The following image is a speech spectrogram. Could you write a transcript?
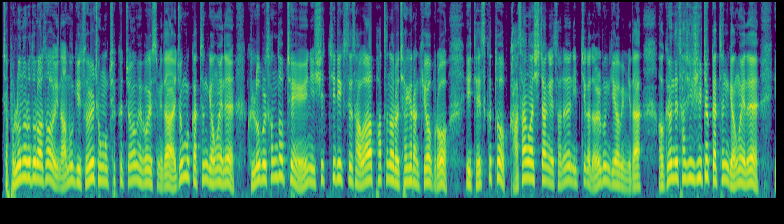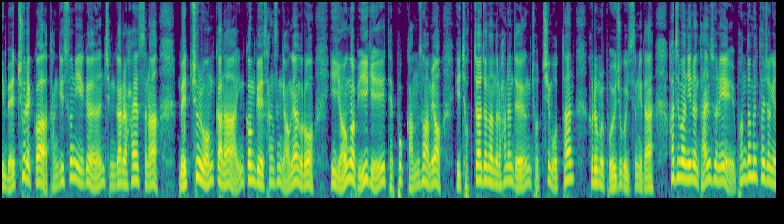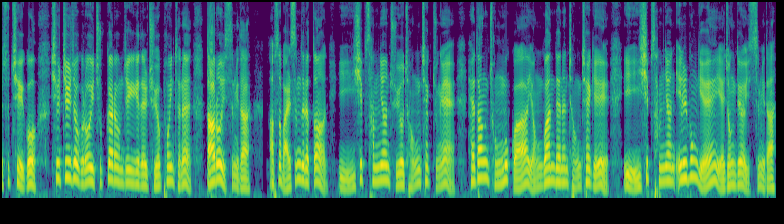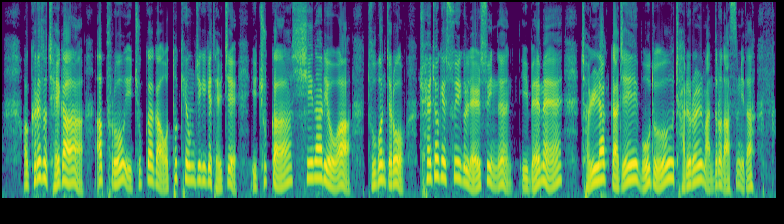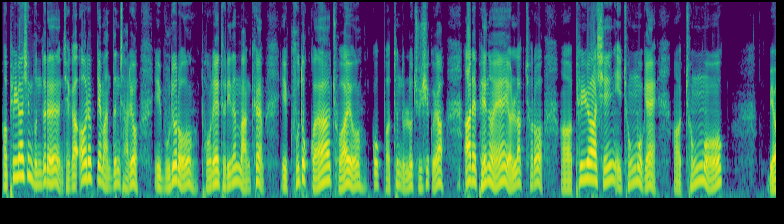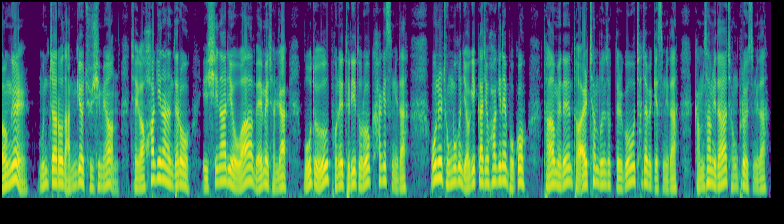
자, 본론으로 돌아와서 이 나무 기술 종목 체크 좀 해보겠습니다. 이 종목 같은 경우에는 글로벌 선도업체인 이 시티릭스사와 파트너를 체결한 기업으로 이 데스크톱 가상화 시장에서는 입지가 넓은 기업입니다. 어, 그런데 사실 실적 같은 경우에는 이 매출액과 당기 순이익은 증가를 하였으나 매출 원가나 인건비의 상승 영향으로 이 영업이익이 대폭 감소하며 이 적자 전환을 하는 등 좋지 못한 흐름을 보여주고 있습니다. 하지만 이는 단순 히 펀더멘탈적인 수치이고 실질적으로 이 주가를 움직이게 될 주요 포인트는 따로 있습니다. 앞서 말씀드렸던 이 23년 주요 정책 중에 해당 종목과 연관되는 정책이 이 23년 1분기에 예정되어 있습니다. 어, 그래서 제가 앞으로 이 주가가 어떻게 움직이게 될지 이 주가 시나리오와 두 번째로 최적의 수익을 낼 수 있는 이 매매 전략까지 모두 자료를 만들어 놨습니다. 어, 필요하신 분들은 제가 어렵게 만든 자료 이 무료로 보내 드리는 만큼 이 구독과 좋아요 꼭 버튼 눌러 주시고요. 아래 배너에 연락처로 어, 필요하신 이 종목의 어, 종목 명을 문자로 남겨주시면 제가 확인하는 대로 이 시나리오와 매매 전략 모두 보내드리도록 하겠습니다. 오늘 종목은 여기까지 확인해 보고 다음에는 더 알찬 분석 들고 찾아뵙겠습니다. 감사합니다. 정프로였습니다.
